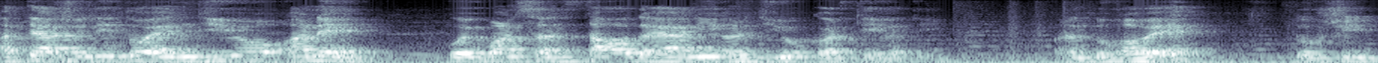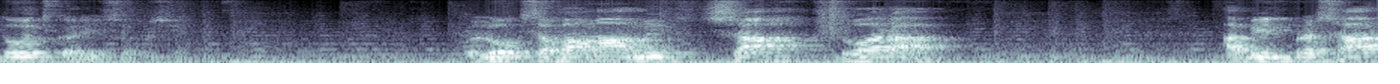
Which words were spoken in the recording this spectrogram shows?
અત્યાર સુધી તો એનજીઓ અને કોઈ પણ સંસ્થાઓ દયાની અરજીઓ કરતી હતી. પરંતુ હવે દોષિતો જ કરી શકશે. લોકસભામાં અમિત શાહ દ્વારા આ બિલ પ્રસાર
